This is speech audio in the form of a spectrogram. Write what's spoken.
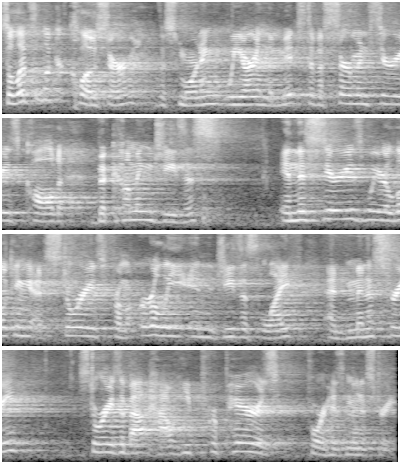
So let's look closer this morning. We are in the midst of a sermon series called Becoming Jesus. In this series, we are looking at stories from early in Jesus' life and ministry, stories about how he prepares for his ministry.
